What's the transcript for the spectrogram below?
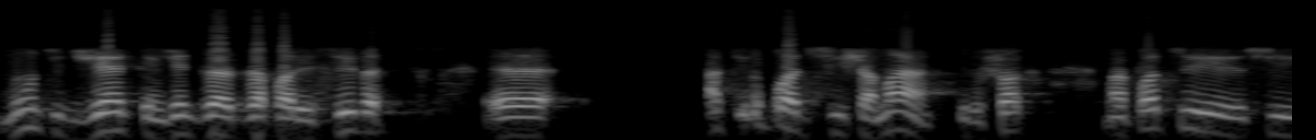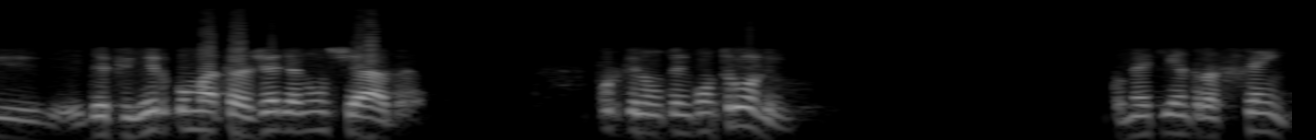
Um monte de gente, tem gente desaparecida. Uh, Aquilo pode se chamar, aquilo choque, mas pode se, se definir como uma tragédia anunciada, porque não tem controle. Como é que entra 100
